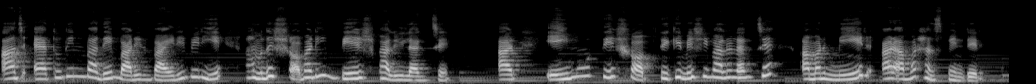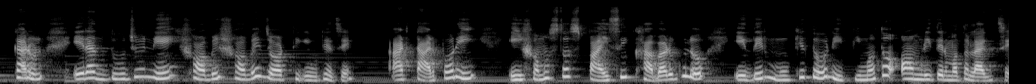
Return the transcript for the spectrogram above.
আজ এতদিন বাদে বাড়ির বাইরে বেরিয়ে আমাদের সবারই বেশ ভালোই লাগছে। আর এই মুহূর্তে সব থেকে বেশি ভালো লাগছে আমার মেয়ের আর আমার হাজবেন্ডের কারণ এরা দুজনে সবে সবে জ্বর থেকে উঠেছে। আর তারপরেই এই সমস্ত স্পাইসি খাবারগুলো এদের মুখে তো রীতিমতো অমৃতের মতো লাগছে।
